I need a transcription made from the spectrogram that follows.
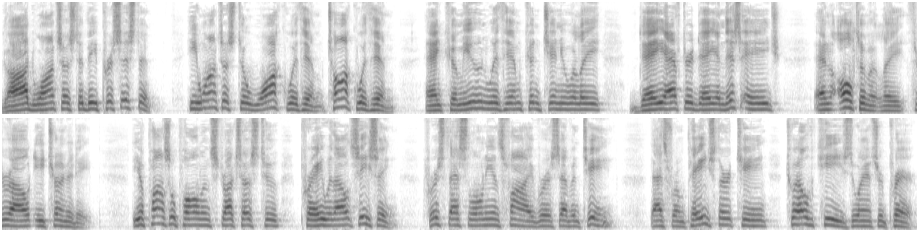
God wants us to be persistent. He wants us to walk with Him, talk with Him, and commune with Him continually, day after day in this age, and ultimately throughout eternity. The Apostle Paul instructs us to pray without ceasing. 1 Thessalonians 5, verse 17. That's from page 13, 12 keys to answered prayer.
